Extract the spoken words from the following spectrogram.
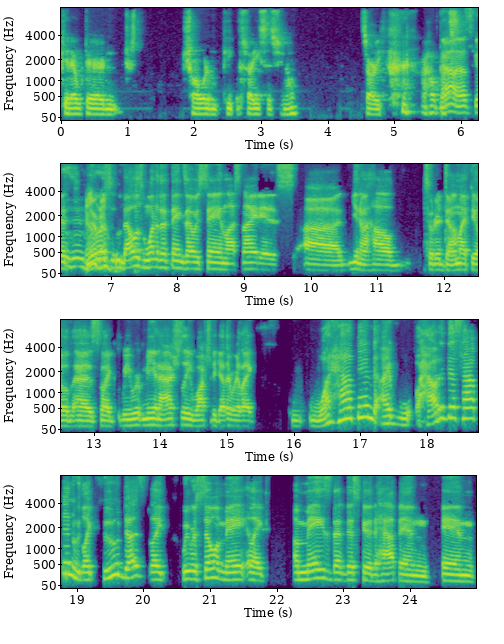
get out there and just throw it in people's faces, you know. Sorry, I hope No, that's, that's good. No, There was, that was one of the things I was saying last night is, uh, you know, how sort of dumb I feel as like we were, me and Ashley watched it together. We are like, what happened? I, how did this happen? Like, who does, like, we were so amazed. Like, amazed that this could happen. And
